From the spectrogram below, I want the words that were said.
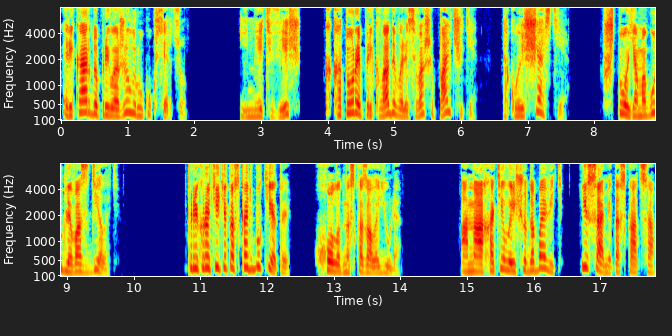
Рикардо приложил руку к сердцу. Иметь вещь, к которой прикладывались ваши пальчики, такое счастье. Что я могу для вас сделать? Прекратите таскать букеты, холодно сказала Юля. Она хотела еще добавить и сами таскаться,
